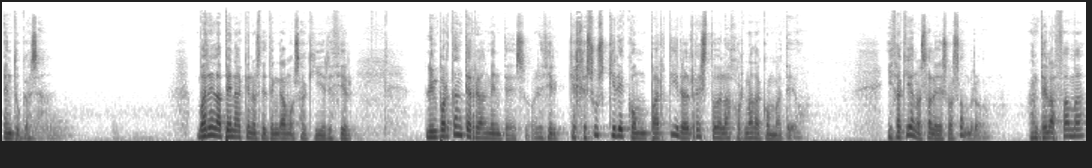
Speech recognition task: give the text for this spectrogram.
en tu casa. Vale la pena que nos detengamos aquí, es decir, lo importante es realmente eso, es decir, que Jesús quiere compartir el resto de la jornada con Mateo. Y Zaqueo no sale de su asombro ante la fama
